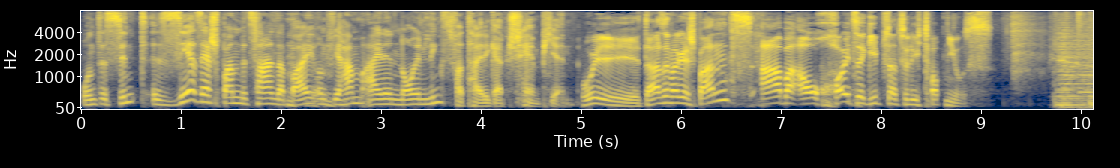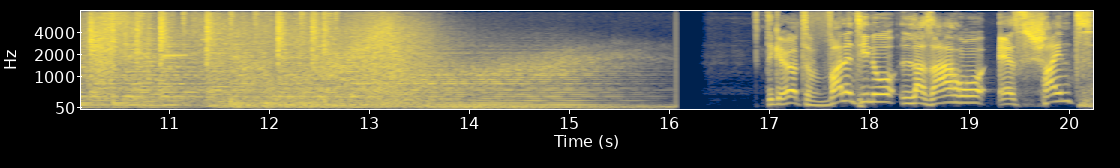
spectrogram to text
Und es sind sehr, sehr spannende Zahlen dabei und wir haben einen neuen Linksverteidiger-Champion. Ui, da sind wir gespannt aber auch heute gibt es natürlich Top News. Die gehört Valentino Lazaro. Es scheint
